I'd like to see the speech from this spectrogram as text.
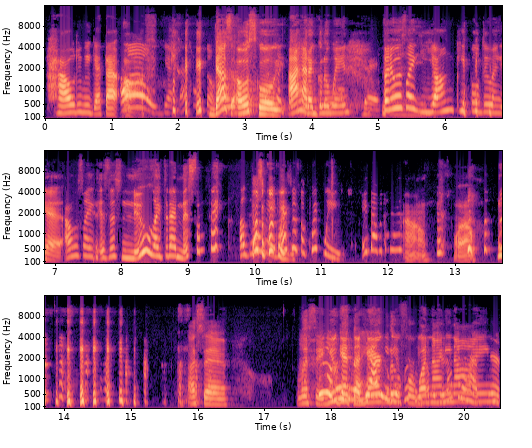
how do we get that oh, off?" Oh, yeah, that's, like That's old school. that's like I the had a old glue in. But it was like young people doing it. I was like, "Is this new? Like, did I miss something?" A That's a glue-in, quick That's just a quick weave. Ain't that what that is? Oh, well, I said, listen, People you get the yeah, hair can get glue for quick one weave. I'm like, ninety you're not gonna have nine. hair.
